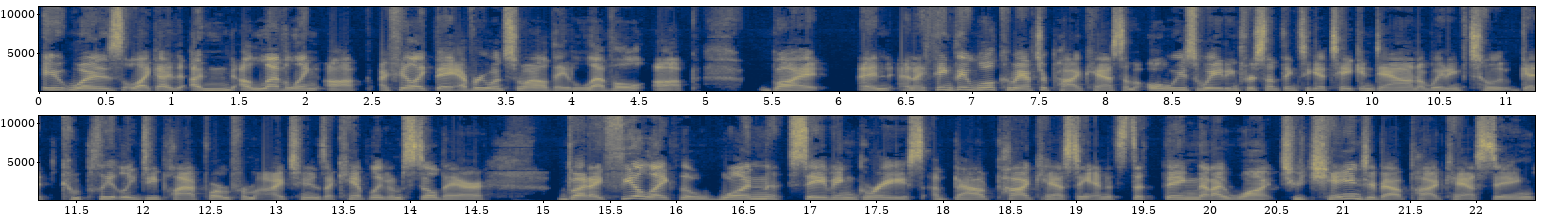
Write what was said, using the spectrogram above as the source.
it was like a, a, a leveling up. I feel like they, every once in a while, they level up, but and and I think they will come after podcasts. I'm always waiting for something to get taken down. I'm waiting to get completely deplatformed from iTunes. I can't believe I'm still there. But I feel like the one saving grace about podcasting, and it's the thing that I want to change about podcasting,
